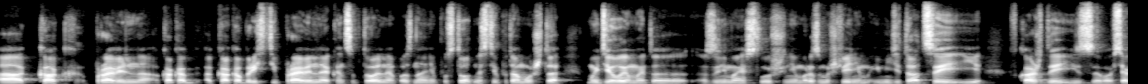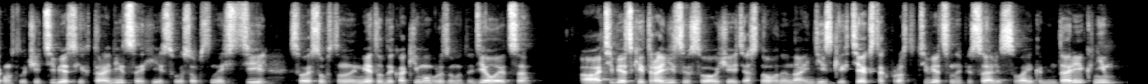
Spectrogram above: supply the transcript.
а, как, правильно, как, как обрести правильное концептуальное познание пустотности, потому что мы делаем это, занимаясь слушанием, размышлением и медитацией, и в каждой из, во всяком случае, тибетских традициях есть свой собственный стиль, свои собственные методы, каким образом это делается – а тибетские традиции, в свою очередь, основаны на индийских текстах, просто тибетцы написали свои комментарии к ним.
